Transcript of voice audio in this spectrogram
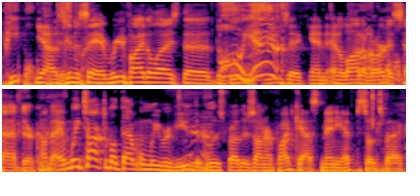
people. Yeah, I was going to say it revitalized the, the Oh, blues yeah. music, and, and a lot of artists had their comeback. And we talked about that when we reviewed the Blues Brothers on our podcast many episodes back.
